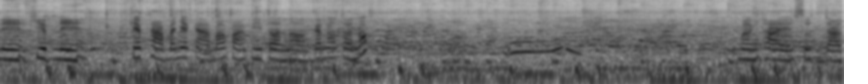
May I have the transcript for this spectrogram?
เมื่อนี้คลิปนี้ เก็บภาพบรรยากาศมาฝากพี่ตอนนอนกันเนาะตอนเนาะอู้เมืองไทยสุดจัด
